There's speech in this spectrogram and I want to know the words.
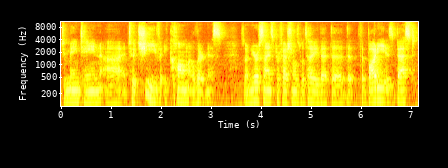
to maintain, uh, to achieve a calm alertness. So, neuroscience professionals will tell you that the, the, the body is best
